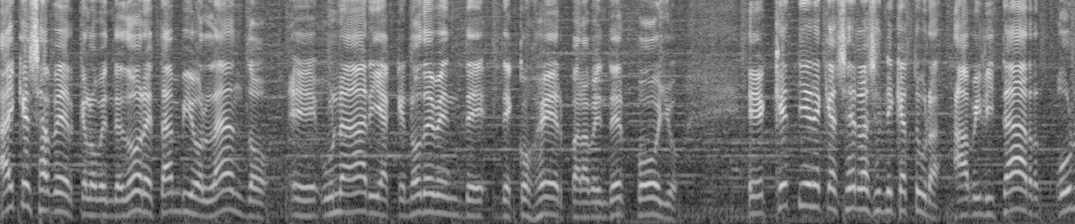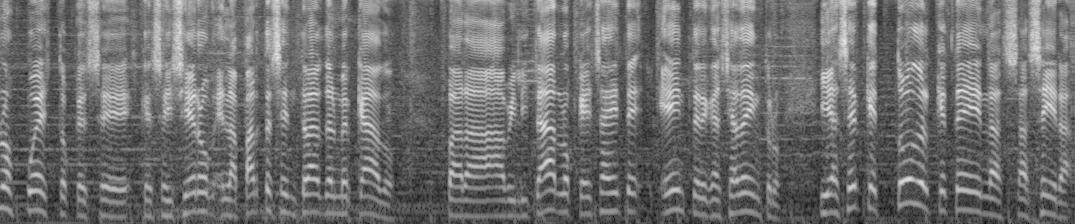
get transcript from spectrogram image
hay que saber que los vendedores están violando eh, una área que no deben de, coger para vender pollo. Eh, ¿Qué tiene que hacer la sindicatura? Habilitar unos puestos que se, que se hicieron en la parte central del mercado para habilitar lo que esa gente entre hacia adentro y hacer que todo el que esté en las aceras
